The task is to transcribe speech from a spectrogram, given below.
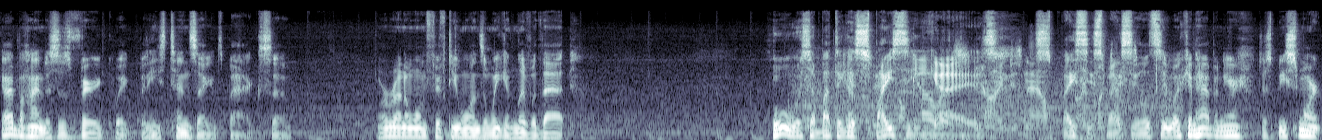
Guy behind us is very quick, but he's 10 seconds back, so we're running 151s and we can live with that. Ooh, it's about to get spicy, guys. Spicy, spicy. Let's see what can happen here. Just be smart.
